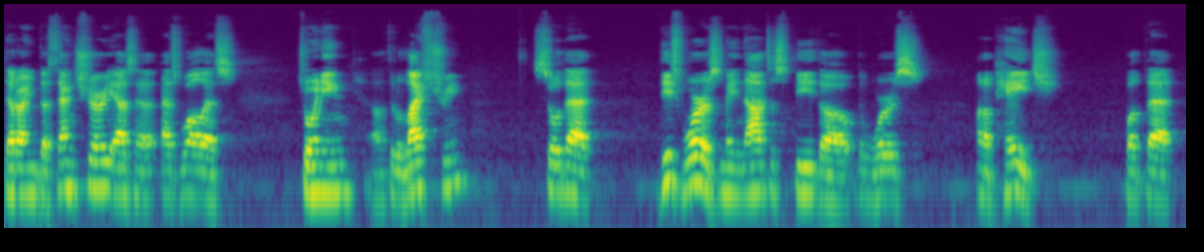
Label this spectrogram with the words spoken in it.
that are in the sanctuary as, a, as well as joining uh, through live stream so that these words may not just be the, the words on a page, but that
